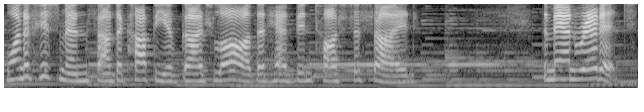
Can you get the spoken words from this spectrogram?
one of his men found a copy of God's law that had been tossed aside. The man read it,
